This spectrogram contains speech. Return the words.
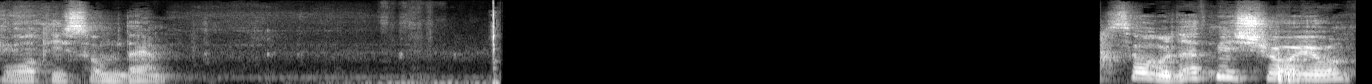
what is on them. So let me show you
